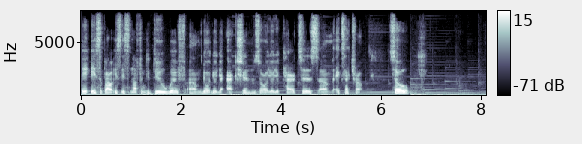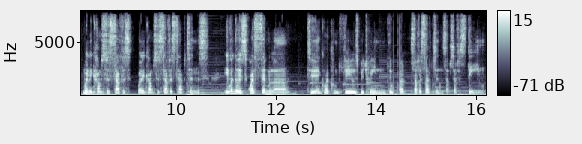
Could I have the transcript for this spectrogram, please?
it, it's about it's, it's nothing to do with um, your, your your actions or your, your characters, um, etc. So when it comes to self when it comes to self acceptance, even though it's quite similar to and quite confused between the word self acceptance and self esteem,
